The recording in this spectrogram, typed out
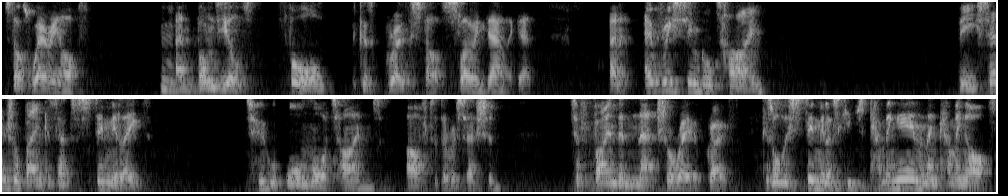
starts wearing off, Hmm. and bond yields fall because growth starts slowing down again. And every single time, the central bank has had to stimulate two or more times after the recession to find the natural rate of growth because all this stimulus keeps coming in and then coming off.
